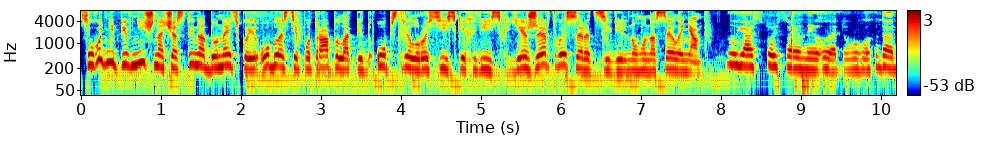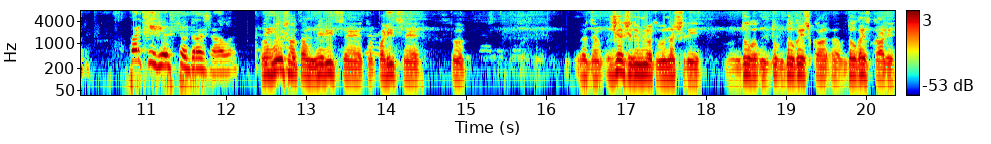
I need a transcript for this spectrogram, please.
Сьогодні північна частина Донецької області потрапила під обстріл російських військ. Є жертви серед цивільного населення. Ну, я с той стороны у этого, да, в квартире все дрожало. Ну, вышла там милиция, то полиция, то это, женщину мертвую нашли. Долго, дол- долго, искали, э, долго искали.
